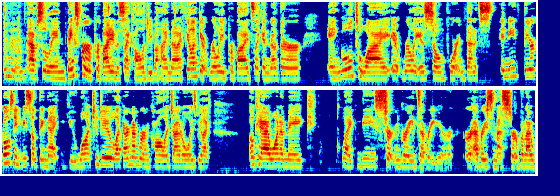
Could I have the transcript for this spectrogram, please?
Mm-hmm, absolutely. And thanks for providing the psychology behind that. I feel like it really provides like another angle to why it really is so important that it's it need your goals need to be something that you want to do. Like I remember in college, I'd always be like, okay, I want to make like these certain grades every year or every semester, but I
